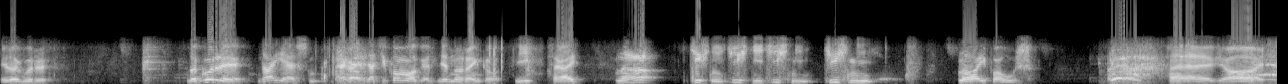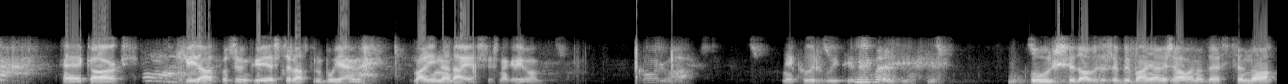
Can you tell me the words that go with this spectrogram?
I do góry. Do góry! Dajesz! Czekaj, ja ci pomogę jedną ręką. I, czekaj. No. Ciśnij, ciśnij, ciśnij, ciśnij. No i połóż. Hej, wziąłeś. Hej, koks. Chwila odpoczynku i jeszcze raz próbujemy. Malina dajesz, już nagrywam. Kurwa. Nie kurwuj tyle. Nie. Ułóż się dobrze, żeby bania leżała na desce, no.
